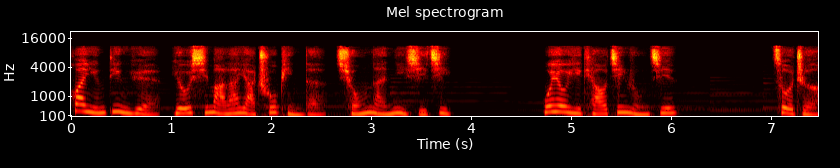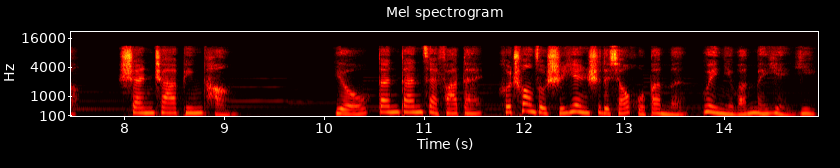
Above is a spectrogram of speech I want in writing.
欢迎订阅由喜马拉雅出品的《穷男逆袭记》。我有一条金融街。作者：山楂冰糖，由丹丹在发呆和创作实验室的小伙伴们为你完美演绎。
